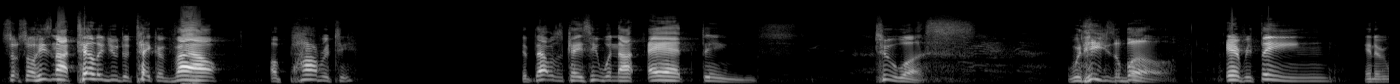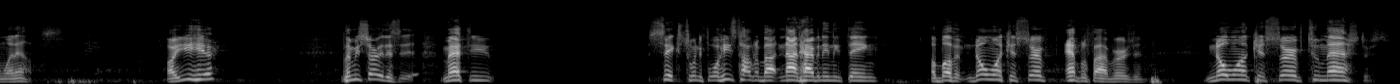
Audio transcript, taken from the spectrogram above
So, so he's not telling you to take a vow of poverty. If that was the case, he would not add things to us when he's above everything and everyone else. Are you here? Let me show you this. Matthew 6 24. He's talking about not having anything above him. No one can serve, amplified version. No one can serve two masters.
